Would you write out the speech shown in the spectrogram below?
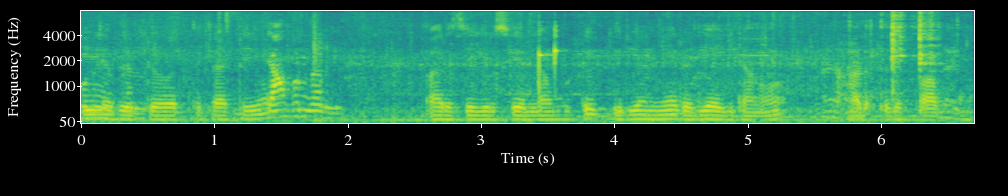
கீழே போயிட்டு வரத்துக்காட்டியும் அரிசி கிரிசி எல்லாம் போட்டு பிரியாணியே ரெடி ஆக்கிட்டாங்க அடுத்தது பார்ப்போம்.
